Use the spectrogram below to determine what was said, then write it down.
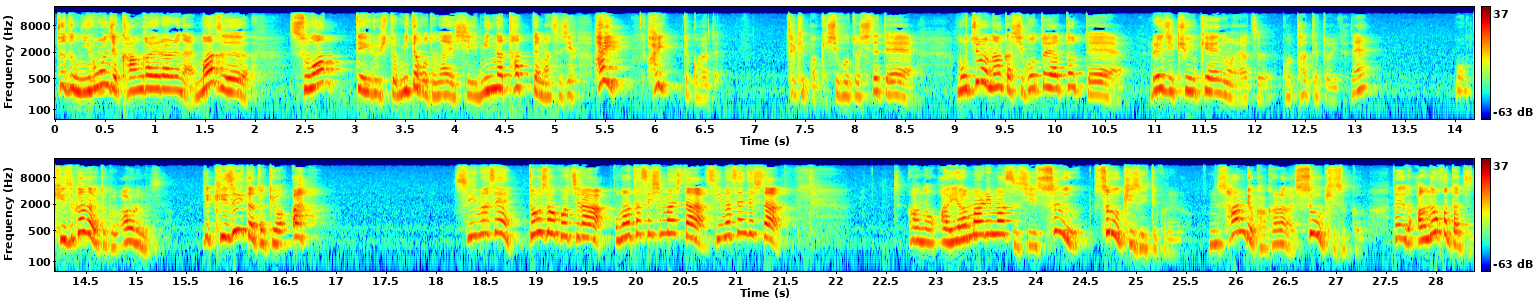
ちょっと日本じゃ考えられない。まず、座っている人見たことないし、みんな立ってますし、はいはいってこうやって、テキパキ仕事してて、もちろんなんか仕事やっとって、レジ休憩のやつ、こう立てといてね。気づかない時もあるんですよ。で、気づいた時は、あすいませんどうぞこちらお待たせしましたすいませんでしたあの、謝りますし、すぐ、すぐ気づいてくれる。3秒かからない。すぐ気づく。だけど、あの子たち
